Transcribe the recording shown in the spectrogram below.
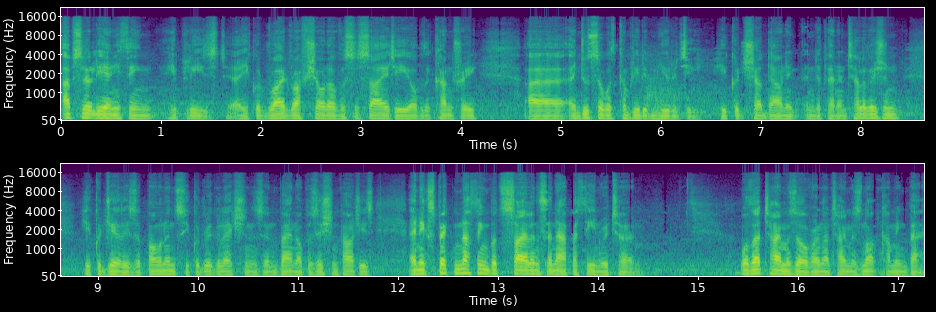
absolutely anything he pleased. Uh, he could ride roughshod over society, over the country, uh, and do so with complete impunity. He could shut down independent television, he could jail his opponents, he could rig elections and ban opposition parties, and expect nothing but silence and apathy in return. Well, that time is over and that time is not coming back.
